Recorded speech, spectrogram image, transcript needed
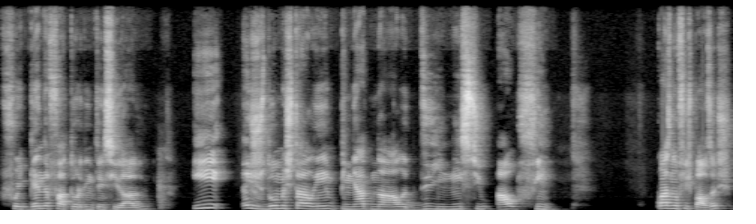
foi grande fator de intensidade e ajudou-me a estar ali empenhado na aula de início ao fim. Quase não fiz pausas.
